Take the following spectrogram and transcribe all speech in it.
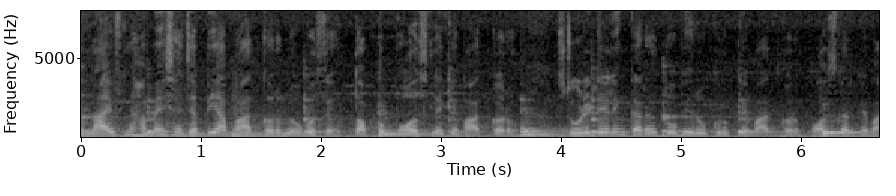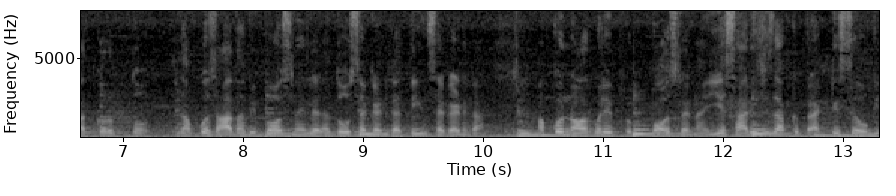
तो लाइफ में हमेशा जब भी आप बात करो लोगों से तो आपको पॉज लेके बात करो। स्टोरी टेलिंग कर रहे हो तो भी रुक रुक के बात करो पॉज करके बात करो तो आपको ज़्यादा भी पॉज नहीं लेना, दो सेकंड का, तीन सेकंड का। आपको नॉर्मली पॉज लेना है। ये सारी चीज़ें आपकी प्रैक्टिस से होगी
